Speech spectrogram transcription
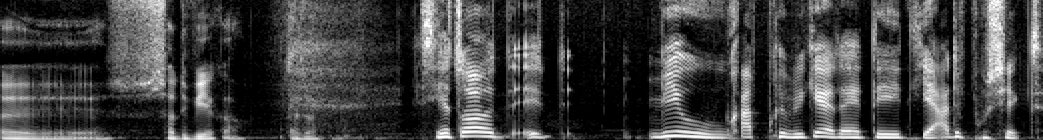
øh, så det virker? Altså. Så jeg tror, at vi er jo ret privilegeret af, at det er et hjerteprojekt,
